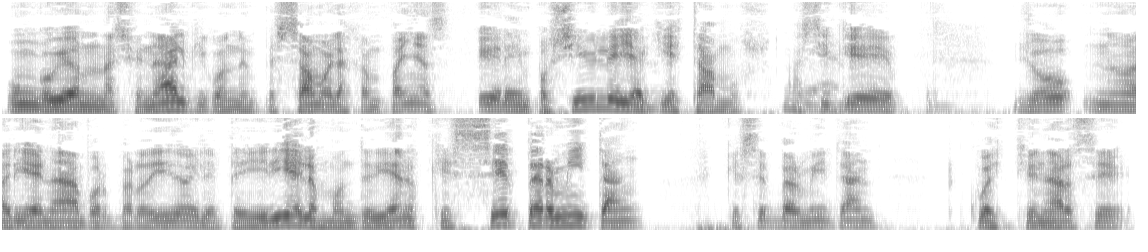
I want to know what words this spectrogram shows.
un gobierno nacional que cuando empezamos las campañas era imposible y aquí estamos. Así que yo no daría nada por perdido y le pediría a los montevideanos que se permitan, que se permitan cuestionarse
